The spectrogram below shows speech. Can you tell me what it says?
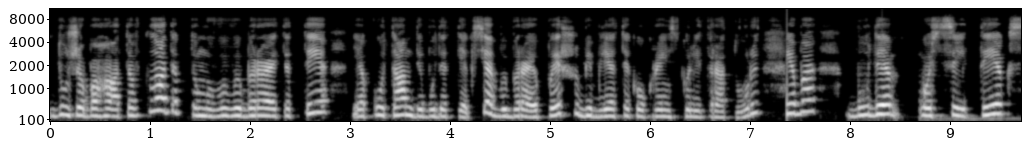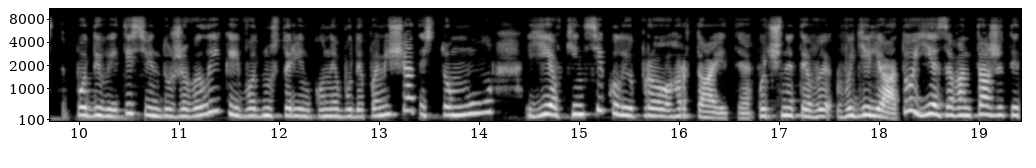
дуже багато вкладок, тому ви вибираєте те, яку там, де буде текст. Я вибираю першу бібліотеку української літератури. Треба буде ось цей текст подивитись, він дуже великий, в одну сторінку не буде поміщатись, тому є в кінці, коли прогортаєте, почнете виділяти, то є завантажити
